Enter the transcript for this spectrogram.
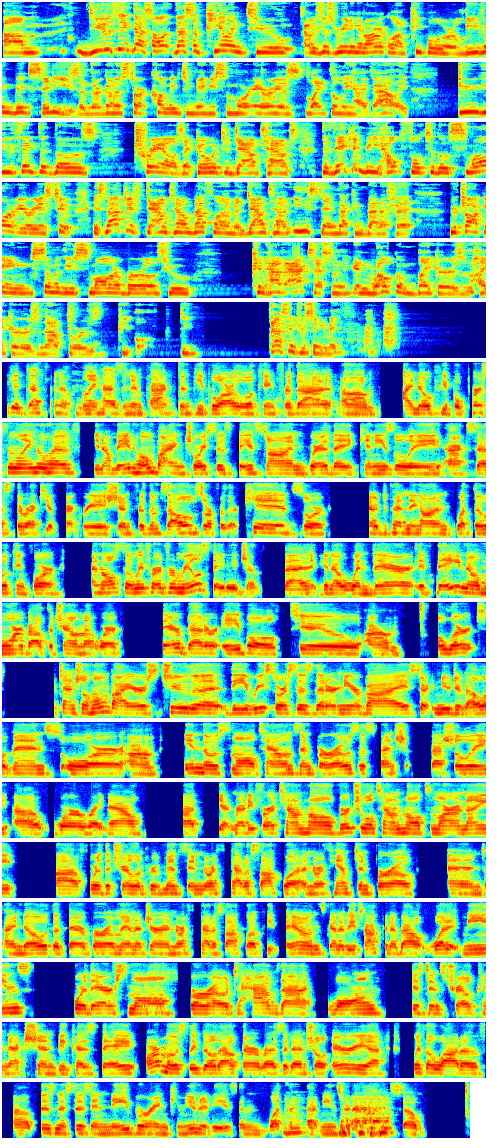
Um, do you think that's all? That's appealing to? I was just reading an article on people who are leaving big cities and they're going to start coming to maybe some more areas like the Lehigh Valley. Do you think that those trails that go into downtowns that they can be helpful to those smaller areas too? It's not just downtown Bethlehem and downtown Easton that can benefit. You're talking some of these smaller boroughs who can have access and, and welcome bikers and hikers and outdoors people. That's interesting to me. It definitely has an impact, and people are looking for that. Um, I know people personally who have, you know, made home buying choices based on where they can easily access the rec- recreation for themselves or for their kids, or you know, depending on what they're looking for. And also, we've heard from real estate agents that you know when they're if they know more about the trail network, they're better able to um, alert potential home buyers to the the resources that are nearby, certain new developments or um, in those small towns and boroughs, especially. Uh, we're right now uh, getting ready for a town hall, virtual town hall tomorrow night uh, for the trail improvements in North Catasauqua and Northampton Borough. And I know that their borough manager in North Catasauqua, Pete Paone, is going to be talking about what it means for their small borough to have that long distance trail connection because they are mostly built out their residential area with a lot of uh, businesses in neighboring communities and what mm-hmm. that means for them. So,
